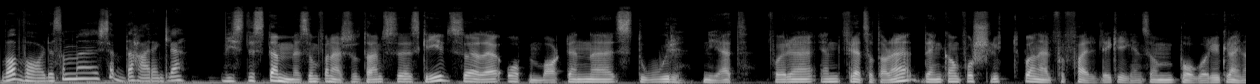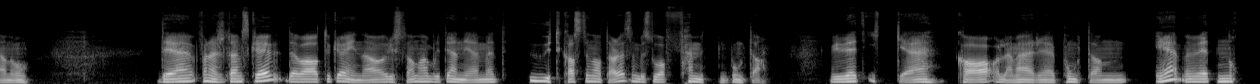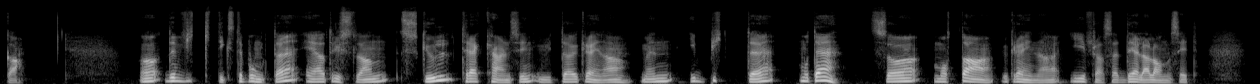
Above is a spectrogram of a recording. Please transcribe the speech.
Hva var det som eh, skjedde her, egentlig? Hvis det stemmer som Financial Times eh, skriver, så er det åpenbart en eh, stor nyhet. For en fredsavtale den kan få slutt på den helt forferdelige krigen som pågår i Ukraina nå. Det Financial Times skrev, det var at Ukraina og Russland har blitt enige med et utkast til en avtale som besto av 15 punkter. Vi vet ikke hva alle de her punktene er, men vi vet noe. Og Det viktigste punktet er at Russland skulle trekke hæren sin ut av Ukraina, men i bytte mot det så måtte da Ukraina gi fra seg deler av landet sitt.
